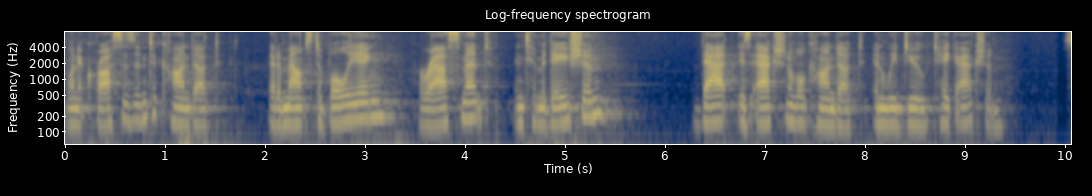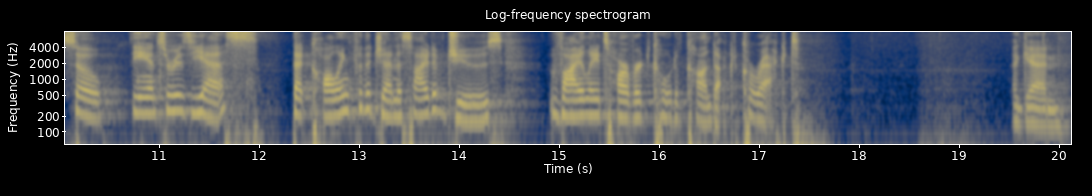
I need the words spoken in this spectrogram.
when it crosses into conduct that amounts to bullying, harassment, intimidation, that is actionable conduct, and we do take action. So the answer is yes, that calling for the genocide of Jews violates Harvard Code of Conduct, correct? Again,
